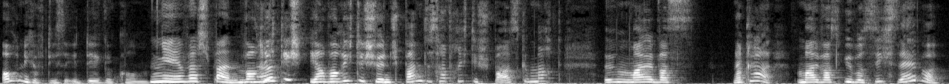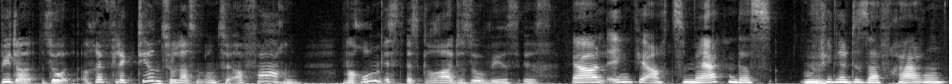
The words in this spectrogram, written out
auch nicht auf diese Idee gekommen. Nee, war spannend. War ne? richtig, ja, war richtig schön spannend. Es hat richtig Spaß gemacht, äh, mal was, na klar, mal was über sich selber wieder so reflektieren zu lassen und zu erfahren. Warum ist es gerade so, wie es ist? Ja, und irgendwie auch zu merken, dass Hm. viele dieser Fragen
